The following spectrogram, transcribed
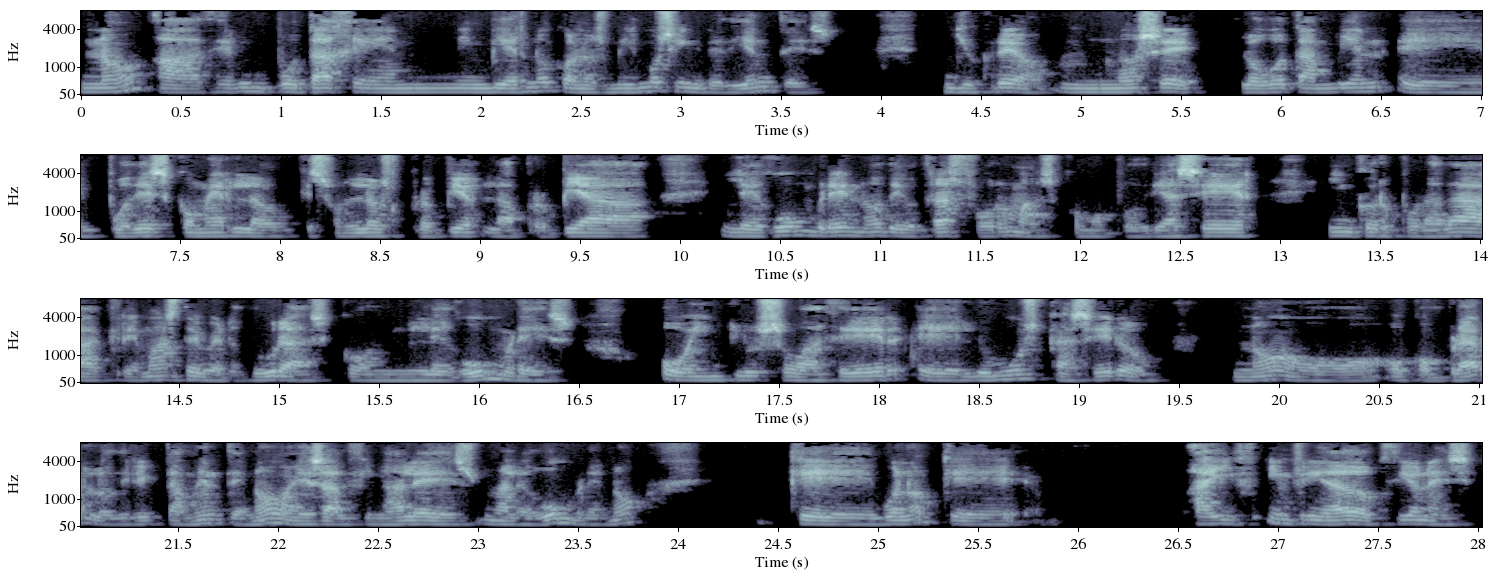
¿no? A hacer un potaje en invierno con los mismos ingredientes. Yo creo, no sé. Luego también eh, puedes comer lo que son los propios, la propia legumbre, ¿no? De otras formas, como podría ser incorporada a cremas de verduras con legumbres o incluso hacer el humus casero, ¿no? O, comprarlo directamente, ¿no? Es al final es una legumbre, ¿no? Que, bueno, que hay infinidad de opciones.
